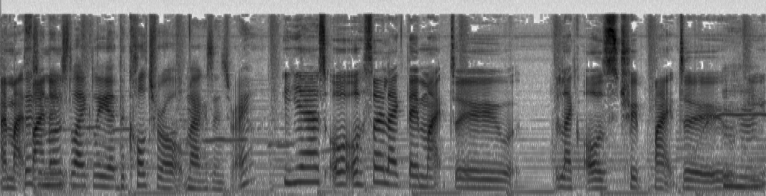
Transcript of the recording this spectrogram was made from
I might Those are find an- most likely uh, the cultural magazines, right? Yes, or also like they might do like Oz Trip might do.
